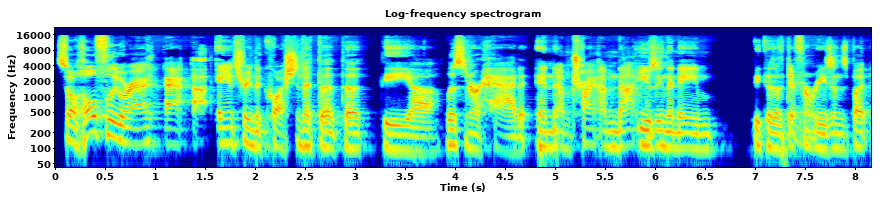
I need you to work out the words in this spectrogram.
so hopefully we're a- a- answering the question that the the the uh, listener had. And I'm trying I'm not using the name because of different reasons but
